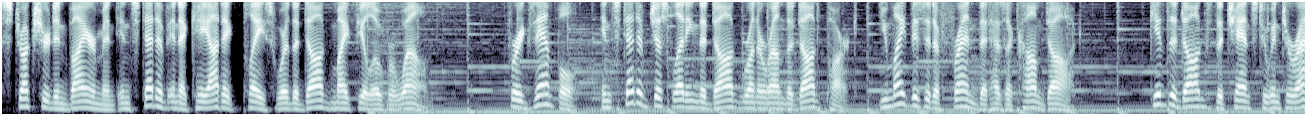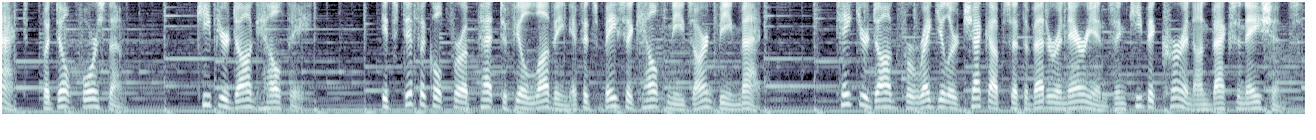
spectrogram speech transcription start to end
structured environment instead of in a chaotic place where the dog might feel overwhelmed. For example, instead of just letting the dog run around the dog park, you might visit a friend that has a calm dog. Give the dogs the chance to interact, but don't force them. Keep your dog healthy. It's difficult for a pet to feel loving if its basic health needs aren't being met. Take your dog for regular checkups at the veterinarians and keep it current on vaccinations.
